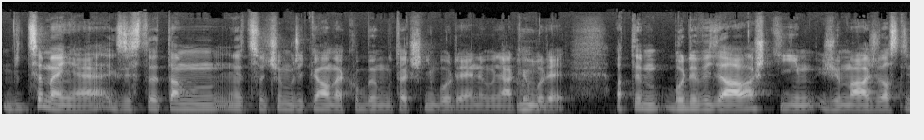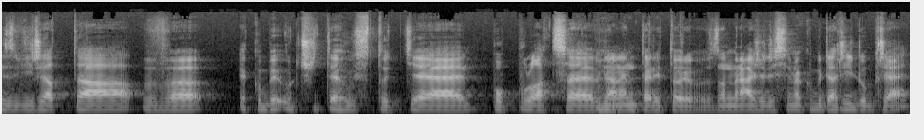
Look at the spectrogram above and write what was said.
víceméně existuje tam něco, čemu říkám jakoby mutační body nebo nějaké hmm. body. A ty body vydáváš tím, že máš vlastně zvířata v jakoby určité hustotě populace v hmm. daném teritoriu. To znamená, že když se jim jakoby daří dobře,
